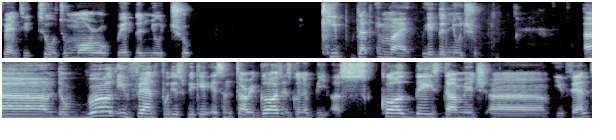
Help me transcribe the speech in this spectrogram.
22 tomorrow with the new troop. Keep that in mind with the new troop. Um, the world event for this weekend is Setauri God. It's going to be a skull-based damage uh, event.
